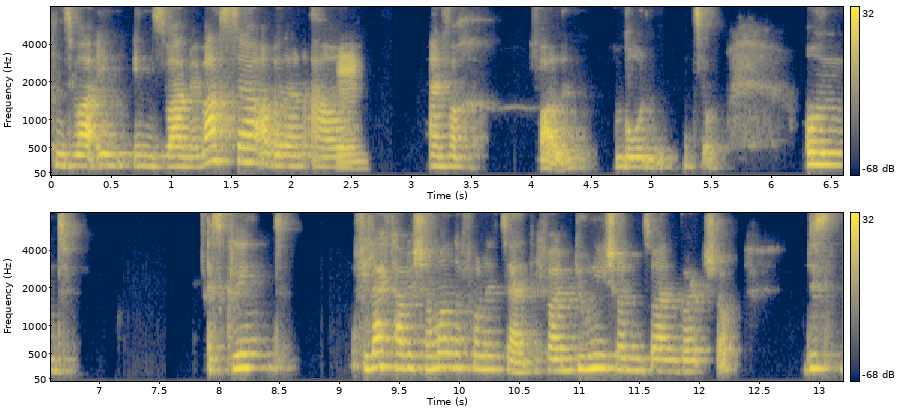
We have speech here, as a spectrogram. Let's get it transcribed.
ins, in, ins warme Wasser, aber dann auch okay. einfach fallen am Boden und so. Und es klingt vielleicht habe ich schon mal davon erzählt, ich war im Juni schon in so einem Workshop. Das ist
